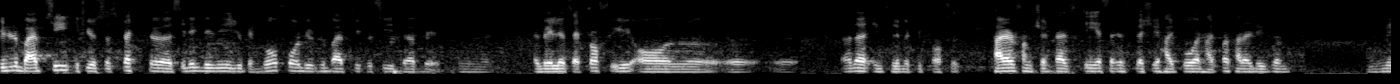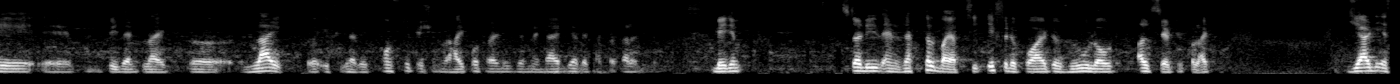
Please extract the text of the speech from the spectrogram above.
During biopsy, if you suspect uh, celiac disease, you can go for during biopsy to see the uh, villus atrophy or uh, uh, other inflammatory process. Thyroid function tests, TSS, especially hypo and hyperthyroidism, may uh, present like uh, like uh, if you have a constipation or hypothyroidism and diarrhea with hyperthyroidism. Barium studies and rectal biopsy if required to rule out ulcerative colitis. Giardia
